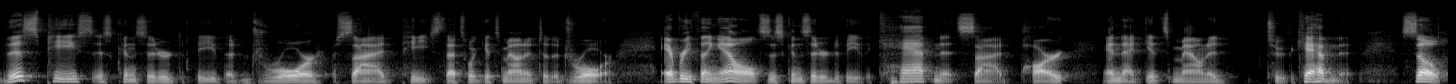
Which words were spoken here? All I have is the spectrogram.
This piece is considered to be the drawer side piece. That's what gets mounted to the drawer. Everything else is considered to be the cabinet side part and that gets mounted to the cabinet. So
